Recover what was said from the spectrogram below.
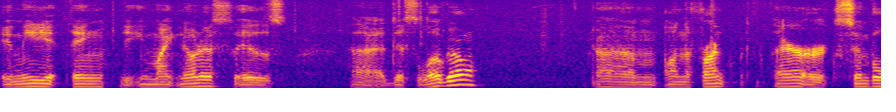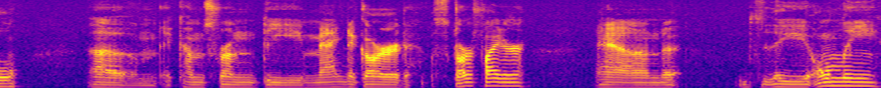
immediate thing that you might notice is uh, this logo um, on the front there, or symbol. Um, it comes from the Magna Guard Starfighter, and the only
